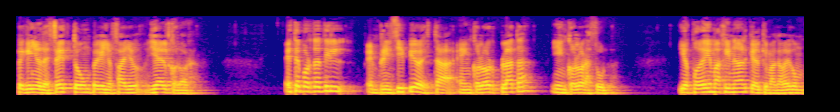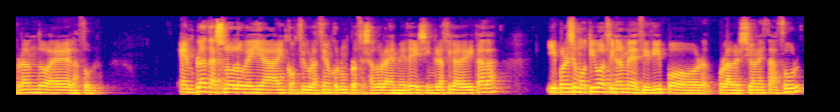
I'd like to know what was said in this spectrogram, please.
pequeño defecto, un pequeño fallo, y es el color. Este portátil en principio está en color plata y en color azul. Y os podéis imaginar que el que me acabé comprando es el azul. En plata solo lo veía en configuración con un procesador AMD y sin gráfica dedicada, y por ese motivo al final me decidí por, la versión esta azul,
